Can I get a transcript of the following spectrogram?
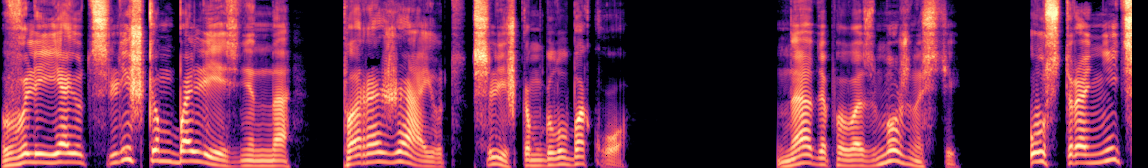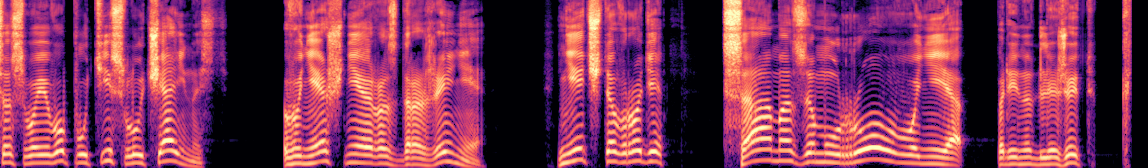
влияют слишком болезненно, поражают слишком глубоко. Надо по возможности устранить со своего пути случайность, внешнее раздражение, нечто вроде самозамуровывания принадлежит к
